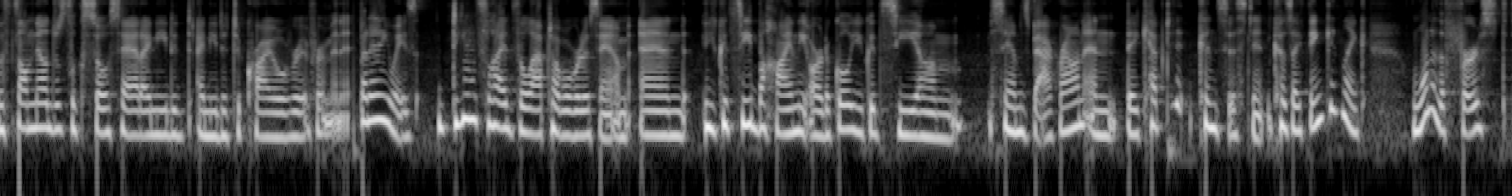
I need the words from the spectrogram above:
The thumbnail just looks so sad. I needed I needed to cry over it for a minute. But anyways, Dean slides the laptop over to Sam and you could see behind the article, you could see um Sam's background and they kept it consistent cuz I think in like one of the first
